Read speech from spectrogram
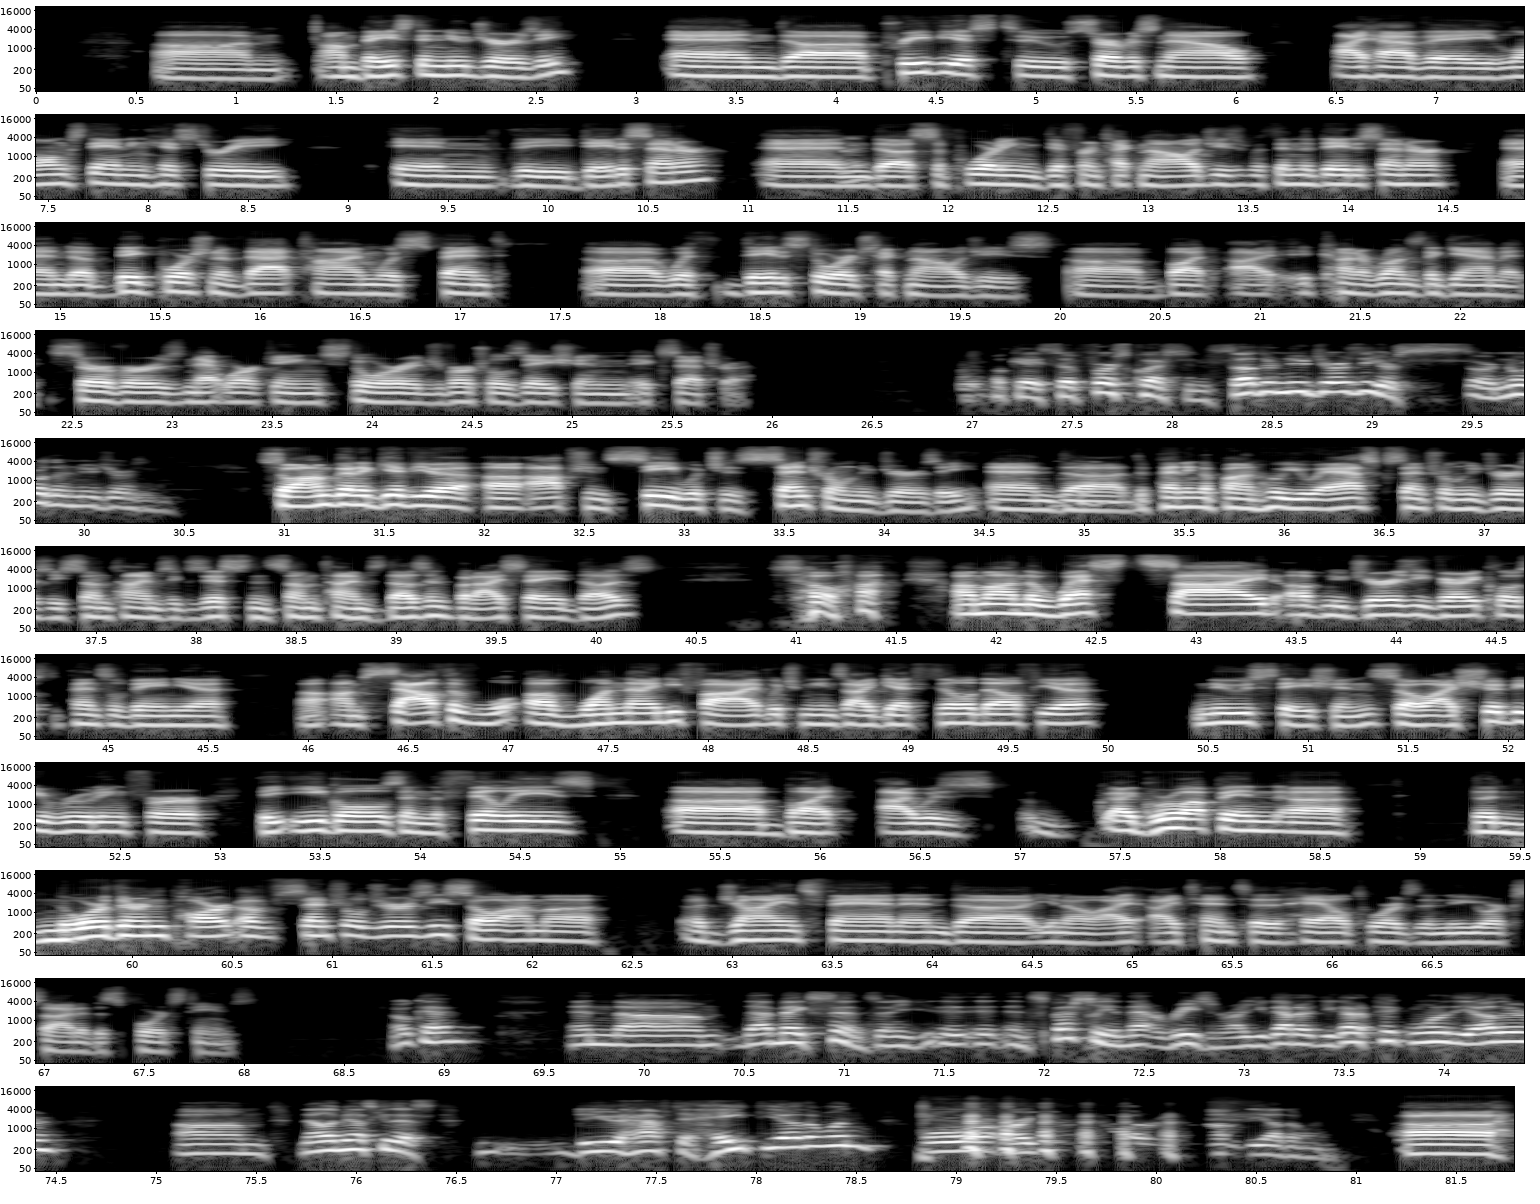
Um, I'm based in New Jersey, and uh, previous to ServiceNow, I have a long-standing history in the data center and uh, supporting different technologies within the data center. And a big portion of that time was spent uh, with data storage technologies, uh, but I, it kind of runs the gamut: servers, networking, storage, virtualization, etc. Okay, so first question: Southern New Jersey or or Northern New Jersey? So I'm going to give you a option C, which is Central New Jersey, and okay. uh, depending upon who you ask, Central New Jersey sometimes exists and sometimes doesn't, but I say it does. So I'm on the west side of New Jersey, very close to Pennsylvania. Uh, I'm south of, of 195, which means I get Philadelphia news stations. So I should be rooting for the Eagles and the Phillies. Uh, but I was, I grew up in uh, the northern part of central Jersey. So I'm a, a Giants fan. And, uh, you know, I, I tend to hail towards the New York side of the sports teams. Okay. And um, that makes sense. And, especially in that region, right? You got to, you got to pick one or the other um, now, let me ask you this: Do you have to hate the other one, or are you tolerant of the other one? Uh,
